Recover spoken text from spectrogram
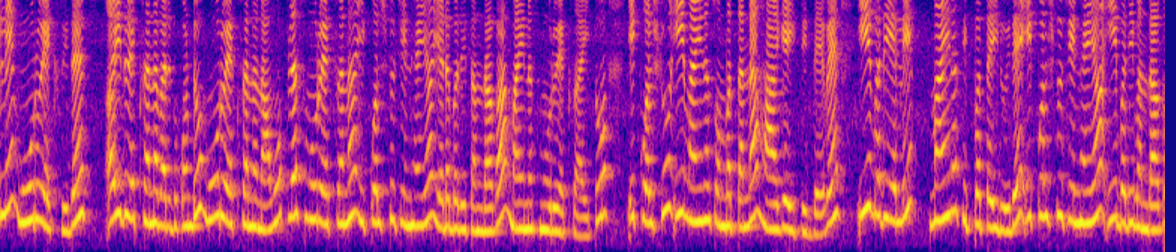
ಇಲ್ಲಿ ಮೂರು ಎಕ್ಸ್ ಇದೆ. ಐದು ಎಕ್ಸನ್ನು ಬರೆದುಕೊಂಡು ಮೂರು ಎಕ್ಸನ್ನು ನಾವು ಪ್ಲಸ್ ಮೂರು ಎಕ್ಸನ್ನು ಈಕ್ವಲ್ಸ್ ಟು ಚಿಹ್ನೆಯ ಎಡಬದಿ ತಂದಾಗ ಮೈನಸ್ ಮೂರು ಎಕ್ಸ್ ಆಯಿತು. ಈಕ್ವಲ್ಸ್ ಟು ಈ ಮೈನಸ್ ಒಂಬತ್ತನ್ನು ಹಾಗೆ ಇಟ್ಟಿದ್ದೇವೆ. ಈ ಬದಿಯಲ್ಲಿ ಮೈನಸ್ ಇಪ್ಪತ್ತೈದು ಇದೆ. ಈಕ್ವಲ್ಸ್ ಟು ಚಿಹ್ನೆಯ ಈ ಬದಿ ಬಂದಾಗ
